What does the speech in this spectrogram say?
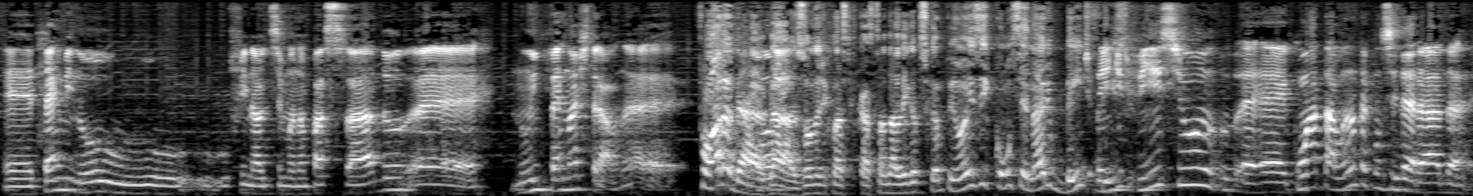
É, terminou o, o, final de semana passado é, no inferno astral, né? Fora da, Fora. da zona de classificação da Liga dos Campeões e com um cenário bem difícil. Bem difícil, é, é, com a Atalanta considerada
